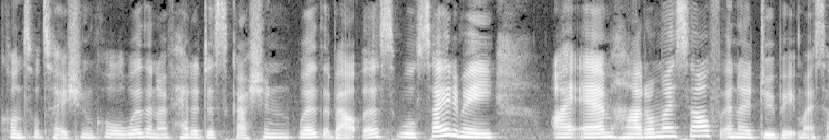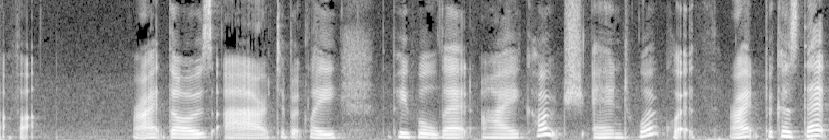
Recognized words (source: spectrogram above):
consultation call with and I've had a discussion with about this will say to me, I am hard on myself and I do beat myself up. Right? Those are typically the people that I coach and work with, right? Because that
